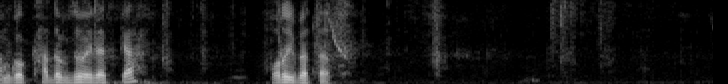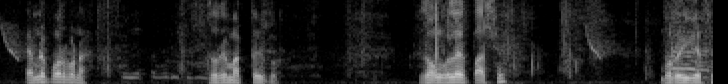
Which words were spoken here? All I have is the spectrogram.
আমাকে খাদক জয়ের আজকা বড়ই পাতা আছে এমনি পড়ব না, জোরে মারতে হইব। জঙ্গলের পাশে বড়ই গেছে।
